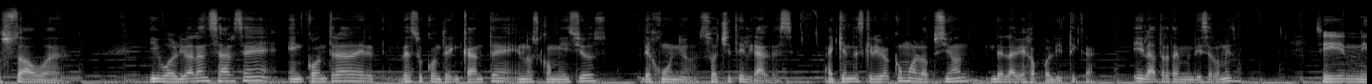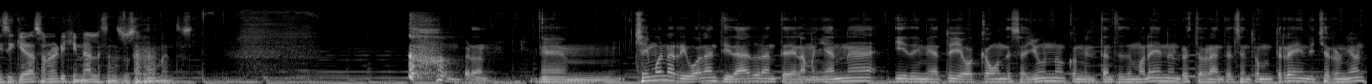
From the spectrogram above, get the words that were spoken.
Sauer y volvió a lanzarse en contra del- de su contrincante en los comicios de junio, Xochitl Galvez, a quien describió como la opción de la vieja política. Y la otra también dice lo mismo. Sí, ni siquiera son originales en sus Ajá. argumentos. Perdón. Um, Sheinbaum arribó a la entidad durante la mañana y de inmediato llevó a cabo un desayuno con militantes de Morena en un restaurante del centro de Monterrey. En dicha reunión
